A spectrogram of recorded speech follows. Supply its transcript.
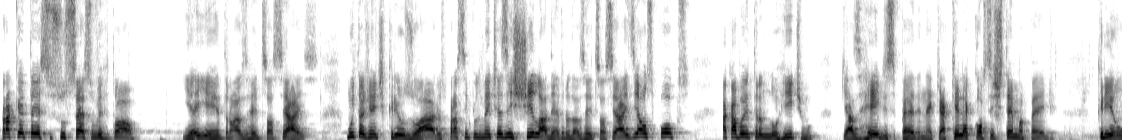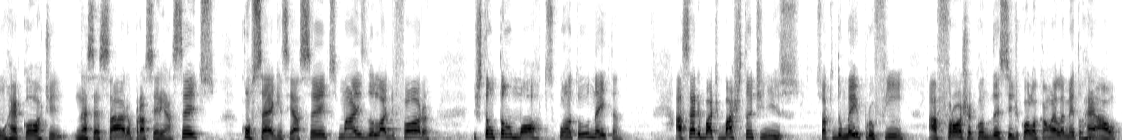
Para que ter esse sucesso virtual? E aí entram as redes sociais. Muita gente cria usuários para simplesmente existir lá dentro das redes sociais e aos poucos acabam entrando no ritmo que as redes pedem, né, que aquele ecossistema pede. Criam um recorte necessário para serem aceitos, conseguem ser aceitos, mas do lado de fora estão tão mortos quanto o Nathan. A série bate bastante nisso, só que do meio para o fim, afrouxa quando decide colocar um elemento real,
